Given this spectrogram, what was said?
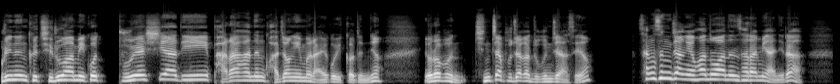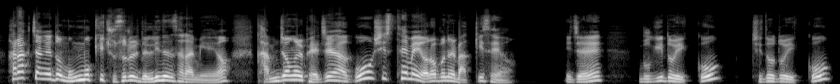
우리는 그 지루함이 곧 부의 씨앗이 발아하는 과정임을 알고 있거든요. 여러분, 진짜 부자가 누군지 아세요? 상승장에 환호하는 사람이 아니라 하락장에도 묵묵히 주수를 늘리는 사람이에요. 감정을 배제하고 시스템에 여러분을 맡기세요. 이제 무기도 있고 지도도 있고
